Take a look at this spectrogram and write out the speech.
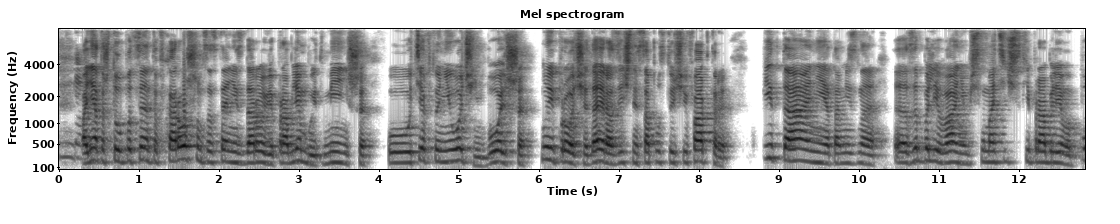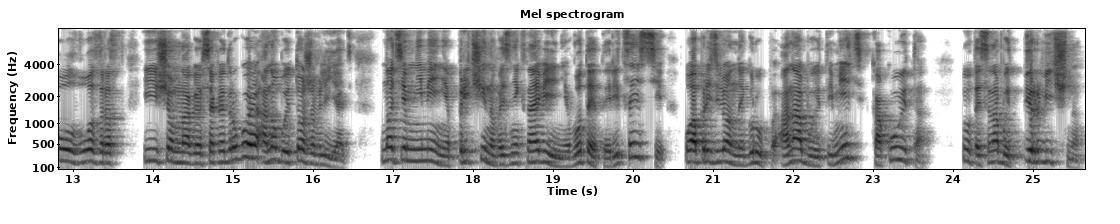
Да. Понятно, что у пациентов в хорошем состоянии здоровья проблем будет меньше, у тех, кто не очень, больше, ну и прочее, да, и различные сопутствующие факторы – питание, там, не знаю, э, заболевания, соматические проблемы, пол, возраст и еще многое всякое другое, оно будет тоже влиять. Но, тем не менее, причина возникновения вот этой рецессии у определенной группы, она будет иметь какую-то, ну, то есть она будет первично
